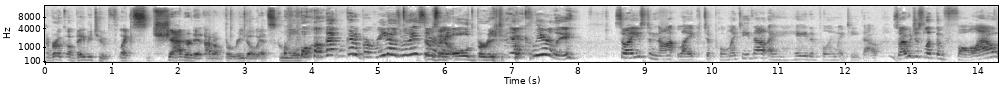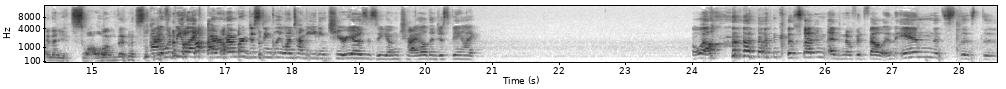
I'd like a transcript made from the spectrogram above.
I broke a baby tooth, like shattered it on a burrito at school. What? What kind of burritos were they so? it was an old burrito. Yeah, clearly. So I used to not like to pull my teeth out. I hated pulling my teeth out. So I would just let them fall out. And then you'd swallow them in the sleep. I would be like, I remember distinctly one time eating Cheerios as a young child and just being like, oh Oh, well, because I didn't, I didn't know if it fell in, in it's the, the,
